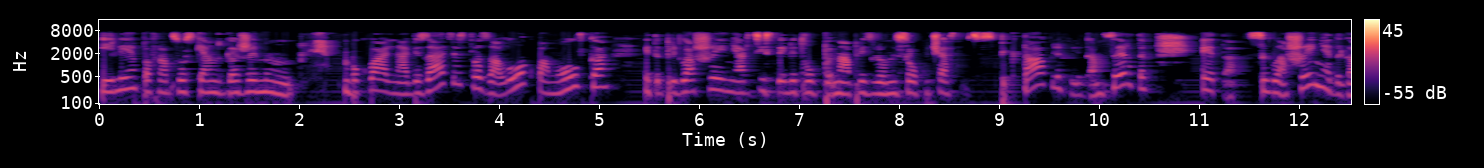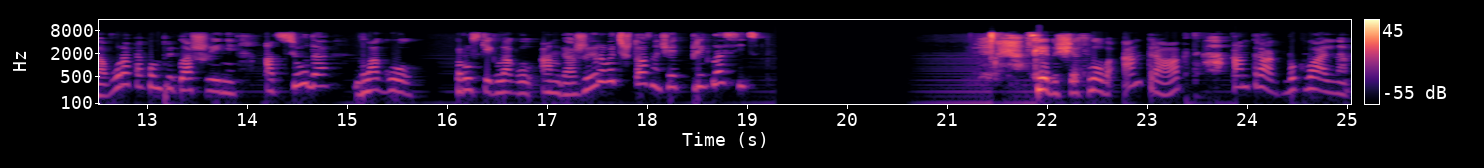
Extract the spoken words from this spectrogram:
или по-французски ангажемент. Буквально обязательство, залог, помолвка. Это приглашение артиста или труппы на определенный срок участвовать в спектаклях или концертах. Это соглашение, договор о таком приглашении. Отсюда глагол, русский глагол ангажировать, что означает пригласить. Следующее слово антракт. Антракт буквально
